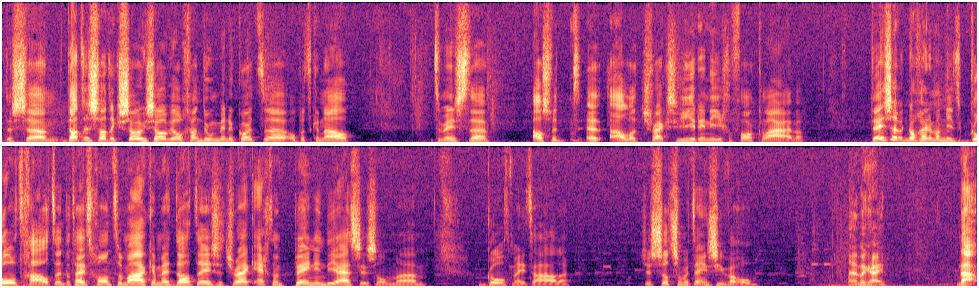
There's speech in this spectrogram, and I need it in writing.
Dus um, dat is wat ik sowieso wil gaan doen binnenkort uh, op het kanaal. Tenminste, als we alle tracks hier in ieder geval klaar hebben. Deze heb ik nog helemaal niet gold gehaald. En dat heeft gewoon te maken met dat deze track echt een pain in the ass is om um, gold mee te halen. Je zult zo meteen zien waarom. Even kijken. Nou,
